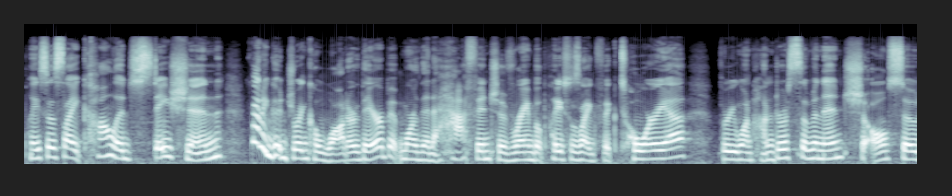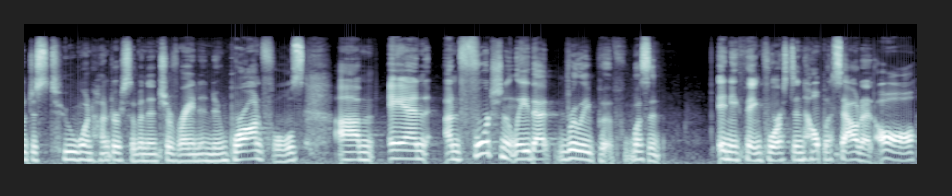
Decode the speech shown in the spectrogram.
Places like College Station got a good drink of water there, a bit more than a half inch of rain, but places like Victoria, three one hundredths of an inch, also just two one hundredths of an inch of rain in New Braunfels. Um, and unfortunately, that really wasn't anything for us, didn't help us out at all.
